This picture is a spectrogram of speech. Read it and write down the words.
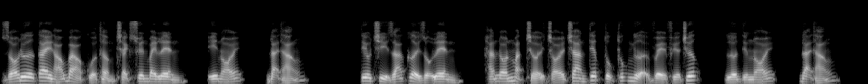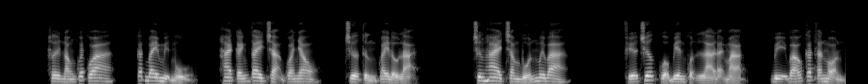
Gió đưa tay háo bảo của thẩm trạch xuyên bay lên, ý nói, đại thắng. Tiêu chỉ giã cười rộ lên hắn đón mặt trời chói chan tiếp tục thúc ngựa về phía trước, lớn tiếng nói, đại thắng. Hơi nóng quét qua, cắt bay mịt mù, hai cánh tay chạm qua nhau, chưa từng quay đầu lại. Chương hai trăm bốn mươi ba. Phía trước của biên quận là đại mạc, bị báo cắt ăn mòn,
